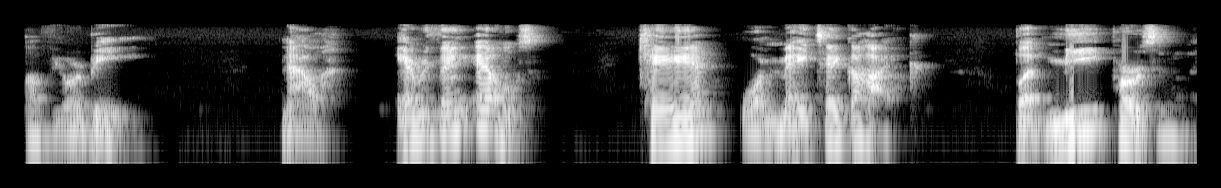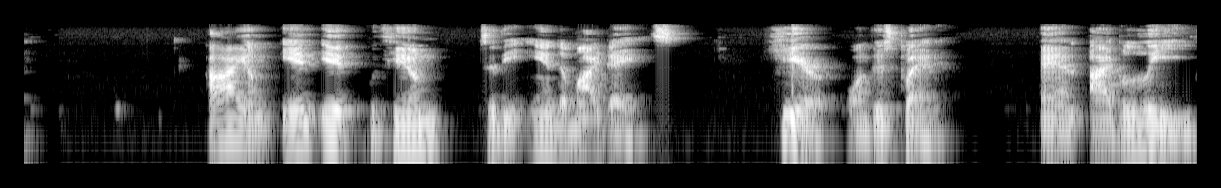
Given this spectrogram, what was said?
of your being. Now, everything else can or may take a hike, but me personally, I am in it with Him to the end of my days here on this planet, and I believe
